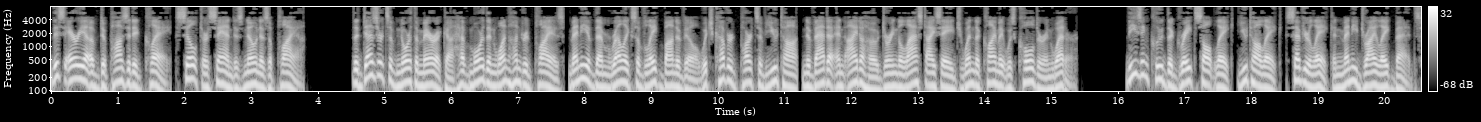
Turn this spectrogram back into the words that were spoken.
This area of deposited clay, silt or sand is known as a playa. The deserts of North America have more than 100 playas, many of them relics of Lake Bonneville which covered parts of Utah, Nevada and Idaho during the last ice age when the climate was colder and wetter. These include the Great Salt Lake, Utah Lake, Sevier Lake and many dry lake beds.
